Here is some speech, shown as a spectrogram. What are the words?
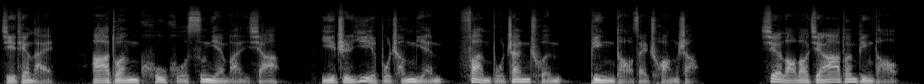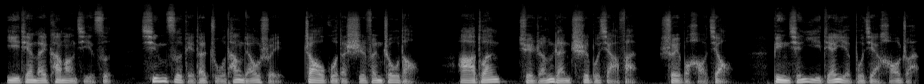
几天来，阿端苦苦思念晚霞，以致夜不成眠，饭不沾唇，病倒在床上。谢姥姥见阿端病倒，一天来看望几次，亲自给他煮汤疗水。照顾得十分周到，阿端却仍然吃不下饭，睡不好觉，病情一点也不见好转。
